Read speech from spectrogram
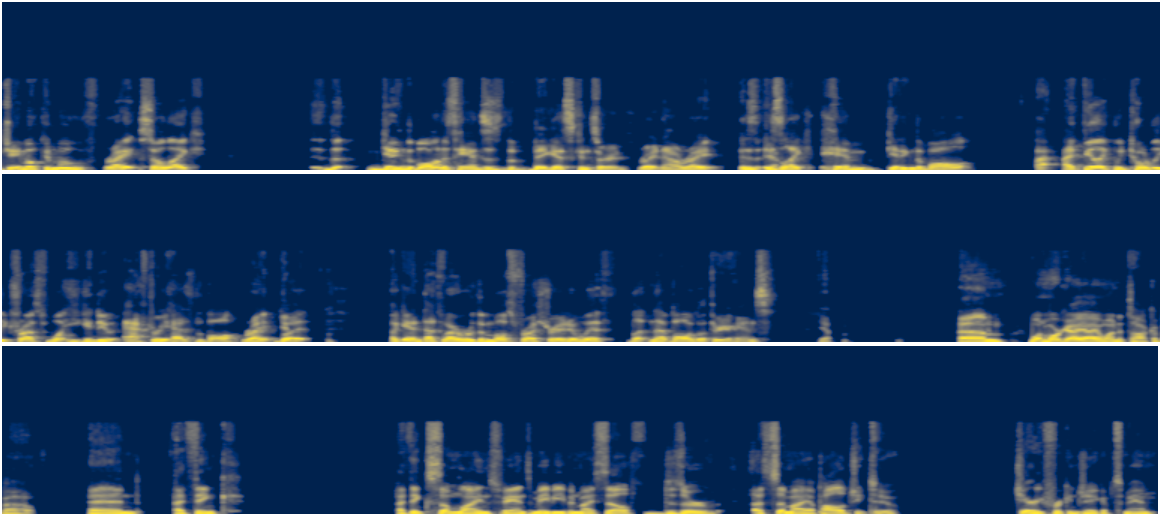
JMO can move, right? So like the getting the ball in his hands is the biggest concern right now, right? Is is like him getting the ball. I, I, feel like we totally trust what he can do after he has the ball, right? Yep. But again, that's why we're the most frustrated with letting that ball go through your hands. Yep. Um, one more guy I want to talk about, and I think, I think some Lions fans, maybe even myself, deserve a semi apology to. Jerry freaking Jacobs, man.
